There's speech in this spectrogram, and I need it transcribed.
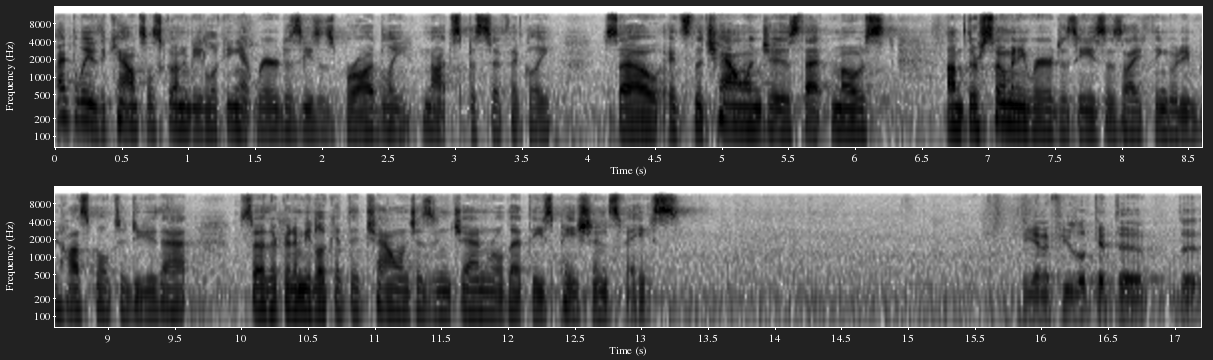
I believe the council is going to be looking at rare diseases broadly, not specifically. So it's the challenges that most, um, there's so many rare diseases, I think it would be possible to do that. So they're going to be looking at the challenges in general that these patients face. Again, if you look at the, the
